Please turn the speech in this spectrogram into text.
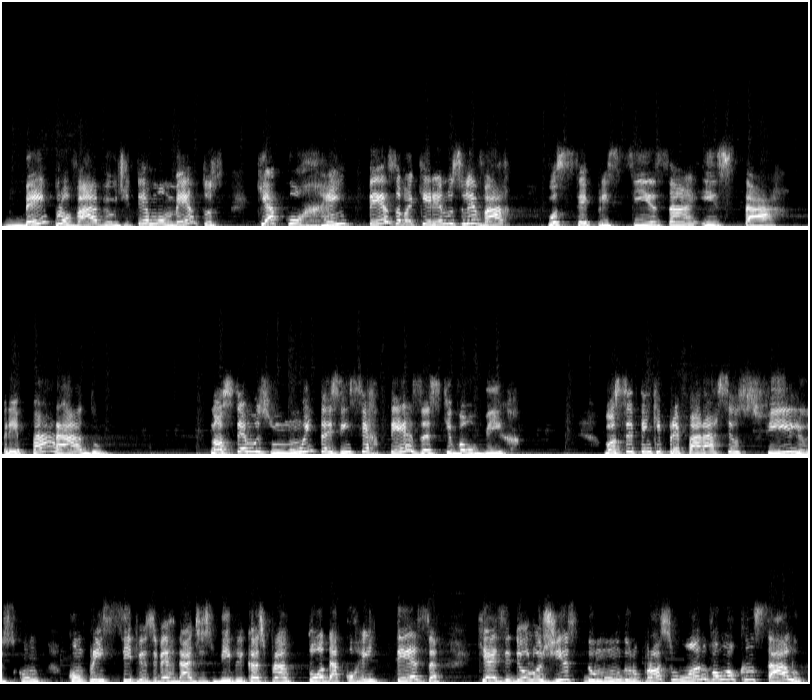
bem provável de ter momentos que a correnteza vai querer nos levar. Você precisa estar preparado. Nós temos muitas incertezas que vão vir. Você tem que preparar seus filhos com, com princípios e verdades bíblicas para toda a correnteza que as ideologias do mundo no próximo ano vão alcançá-lo.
